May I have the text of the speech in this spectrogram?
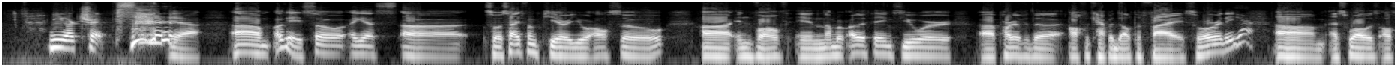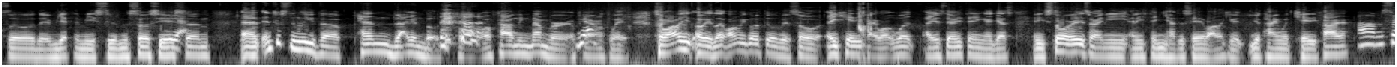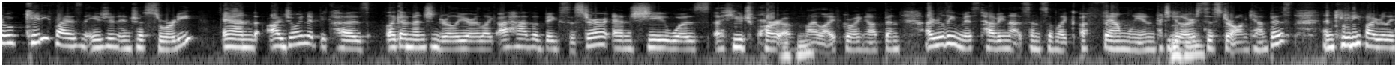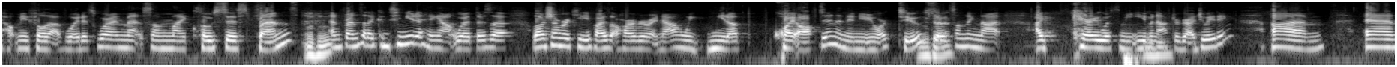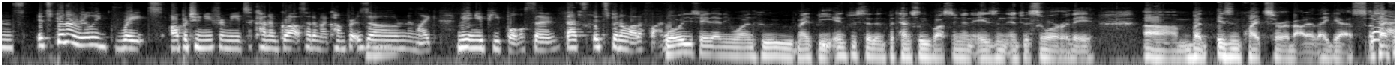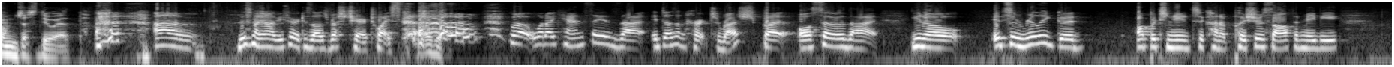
New York trips. yeah. Um, okay, so I guess uh, so aside from Peer, you were also uh, involved in a number of other things. You were uh, part of the Alpha Kappa Delta Phi sorority, yeah. um, as well as also the Vietnamese Student Association, yeah. and interestingly, the Penn Dragon Boat a founding member apparently. Yeah. So why don't we, okay, why don't we go through this? So, aKDPhi, what, what is there anything? I guess any stories or any anything you have to say about like your, your time with Katie Phi? Um, so Katie Phi is an Asian interest sorority. And I joined it because, like I mentioned earlier, like I have a big sister and she was a huge part of mm-hmm. my life growing up. And I really missed having that sense of like a family, in particular, mm-hmm. a sister on campus. And Katie Phi really helped me fill that void. It's where I met some of my closest friends mm-hmm. and friends that I continue to hang out with. There's a large number of Katie Phi's at Harvard right now, and we meet up quite often and in New York too. Okay. So it's something that I carry with me even mm-hmm. after graduating. Um, and it's been a really great opportunity for me to kind of go outside of my comfort mm-hmm. zone mm-hmm. and like meet new people. So that's it's been a lot of fun. What would you say to anyone who might be interested in potentially rushing an Asian into sorority, um, but isn't quite sure about it? I guess aside yeah. from just do it. um, this might not be fair because I was rush chair twice. Okay. but what I can say is that it doesn't hurt to rush, but also that you know it's a really good opportunity to kind of push yourself and maybe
